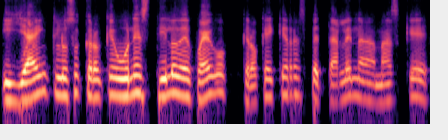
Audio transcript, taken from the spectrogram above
Y ya incluso creo que un estilo de juego, creo que hay que respetarle nada más que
